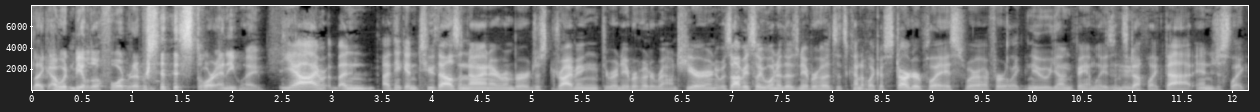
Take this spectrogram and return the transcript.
Like I wouldn't be able to afford whatever's in this store anyway. Yeah, I and I think in 2009 I remember just driving through a neighborhood around here, and it was obviously one of those neighborhoods that's kind of like a starter place where for like new young families and stuff like that, and just like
